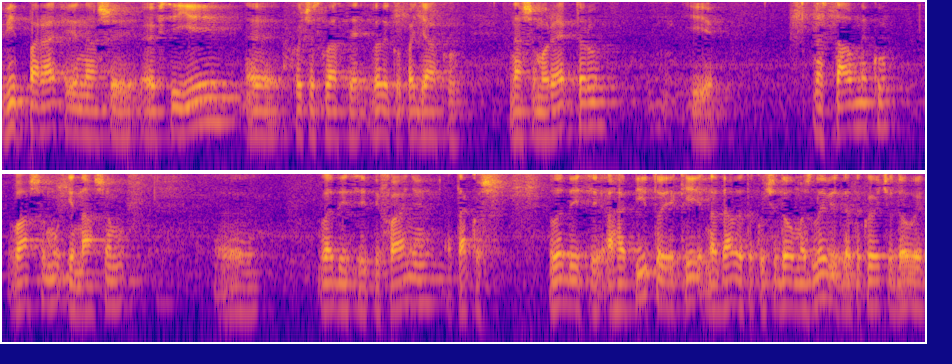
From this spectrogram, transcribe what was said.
Е, Від парафії нашої е, всієї е, хочу скласти велику подяку нашому ректору і наставнику вашому і нашому е, владиці Епіфанію, а також владиці Агапіту, які надали таку чудову можливість для такої чудової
